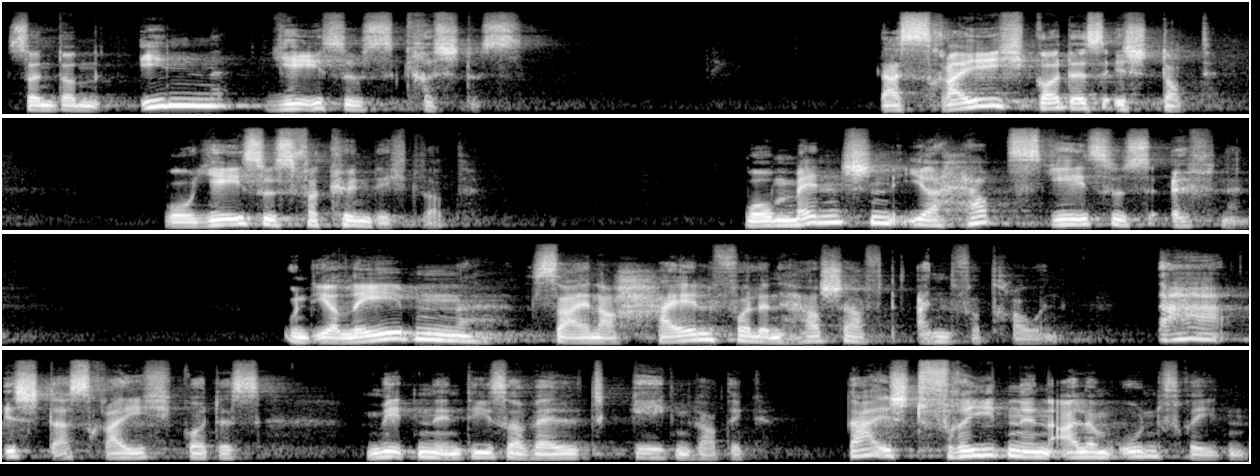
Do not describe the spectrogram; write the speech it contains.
sondern in Jesus Christus. Das Reich Gottes ist dort, wo Jesus verkündigt wird, wo Menschen ihr Herz Jesus öffnen und ihr Leben seiner heilvollen Herrschaft anvertrauen. Da ist das Reich Gottes mitten in dieser Welt gegenwärtig. Da ist Frieden in allem Unfrieden,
